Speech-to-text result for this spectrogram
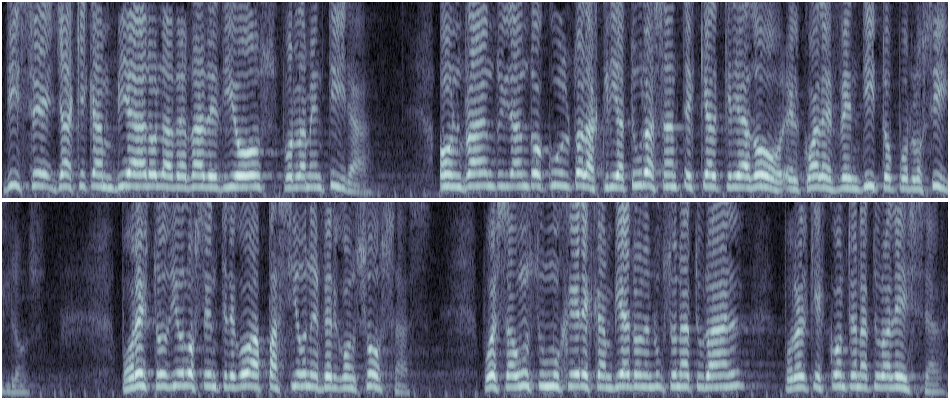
dice, ya que cambiaron la verdad de Dios por la mentira honrando y dando culto a las criaturas antes que al Creador, el cual es bendito por los siglos. Por esto Dios los entregó a pasiones vergonzosas, pues aún sus mujeres cambiaron el uso natural por el que es contra naturaleza,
